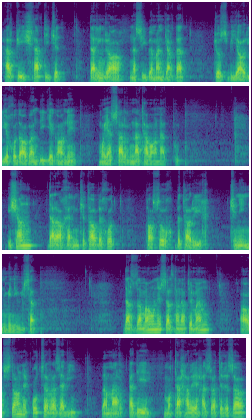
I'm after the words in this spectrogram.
هر پیشرفتی که در این راه نصیب من گردد جز بیاری خداوند یگانه میسر نتواند بود. ایشان در آخرین کتاب خود پاسخ به تاریخ چنین می نویسد در زمان سلطنت من آستان قدس رضوی و مرقد متحر حضرت رضا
